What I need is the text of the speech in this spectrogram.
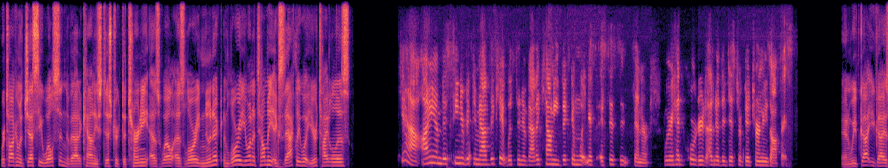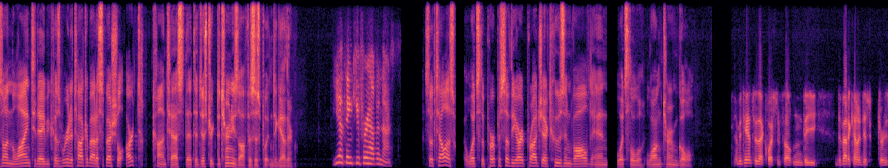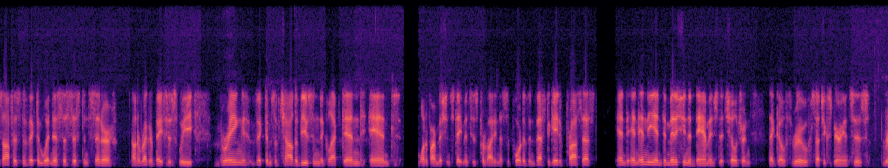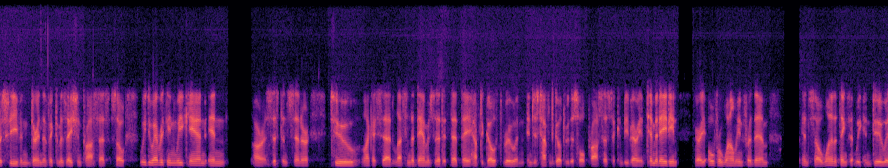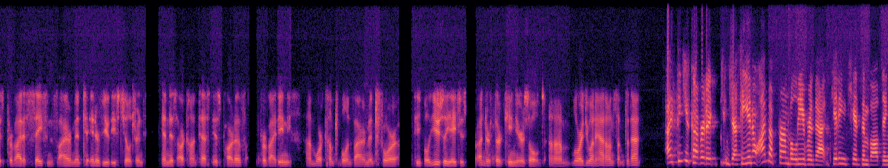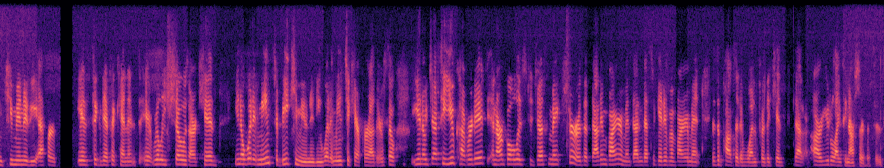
We're talking with Jesse Wilson, Nevada County's district attorney, as well as Lori Nunick. And Lori, you want to tell me exactly what your title is? Yeah, I am the senior victim advocate with the Nevada County Victim Witness Assistance Center. We're headquartered under the district attorney's office. And we've got you guys on the line today because we're going to talk about a special art contest that the district attorney's office is putting together. Yeah, thank you for having us. So tell us what's the purpose of the art project, who's involved, and what's the long term goal? I mean, to answer that question, Felton, the Nevada County District Attorney's Office, the Victim Witness Assistance Center, on a regular basis, we bring victims of child abuse and neglect in, and one of our mission statements is providing a supportive investigative process and, and in the end, diminishing the damage that children that go through such experiences receive in, during the victimization process. So we do everything we can in our assistance center to, like I said, lessen the damage that that they have to go through, and, and just having to go through this whole process that can be very intimidating, very overwhelming for them. And so, one of the things that we can do is provide a safe environment to interview these children. And this art contest is part of providing a more comfortable environment for people, usually ages under 13 years old. Um, Laura, do you want to add on something to that? I think you covered it, Jesse. You know, I'm a firm believer that getting kids involved in community efforts is significant. It, it really shows our kids, you know, what it means to be community, what it means to care for others. So, you know, Jesse, you covered it, and our goal is to just make sure that that environment, that investigative environment, is a positive one for the kids that are utilizing our services.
